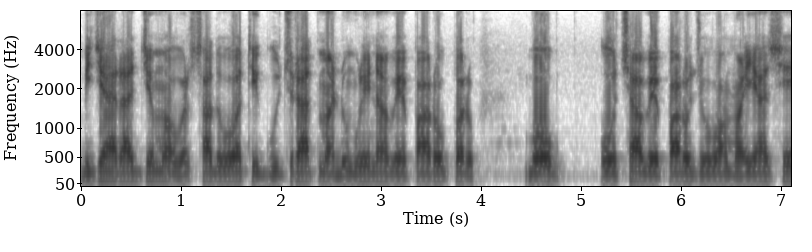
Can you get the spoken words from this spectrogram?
બીજા રાજ્યમાં વરસાદ હોવાથી ગુજરાતમાં ડુંગળીના વેપારો પર બહુ ઓછા વેપારો જોવા મળ્યા છે.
